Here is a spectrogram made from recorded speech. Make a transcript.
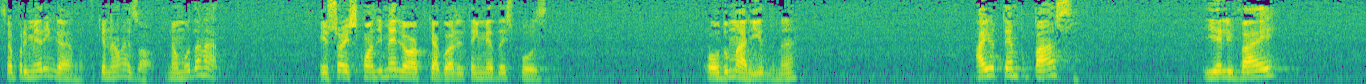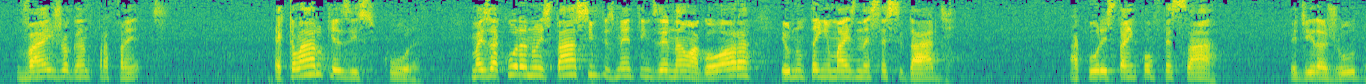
Esse é o primeiro engano, porque não resolve, não muda nada. Ele só esconde melhor, porque agora ele tem medo da esposa. Ou do marido, né? Aí o tempo passa e ele vai vai jogando para frente. É claro que existe cura, mas a cura não está simplesmente em dizer, não, agora eu não tenho mais necessidade. A cura está em confessar, pedir ajuda.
